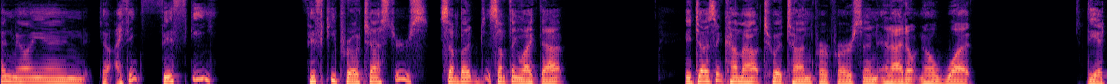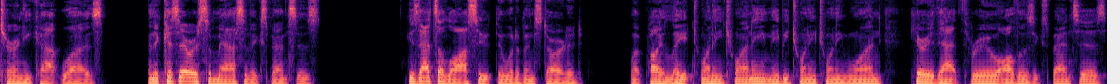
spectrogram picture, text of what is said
10 million to, I think 50, 50 protesters, somebody, something like that. It doesn't come out to a ton per person. And I don't know what the attorney cut was because there were some massive expenses because that's a lawsuit that would have been started what probably late 2020 maybe 2021 carry that through all those expenses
